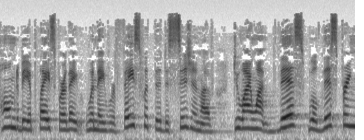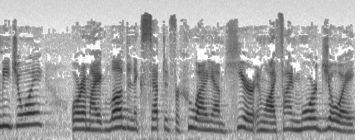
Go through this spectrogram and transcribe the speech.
home to be a place where they, when they were faced with the decision of, Do I want this? Will this bring me joy? Or am I loved and accepted for who I am here? And will I find more joy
